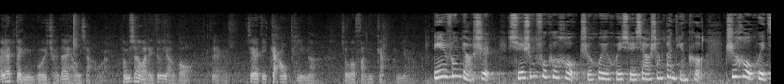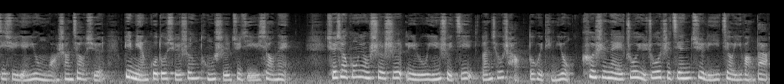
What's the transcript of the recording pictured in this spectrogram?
係一定會除低口罩㗎。咁所以我哋都有個誒、即係一啲膠片啊，做個分隔咁樣。林日峰表示，學生復課後只會回學校上半天課，之後會繼續沿用網上教學，避免過多學生同時聚集於校內。学校公用设施，例如饮水机、篮球场都会停用。课室内桌与桌之间距离较以往大，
